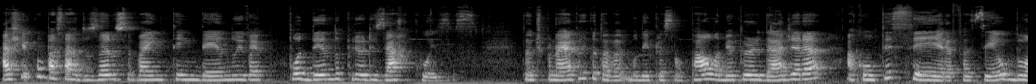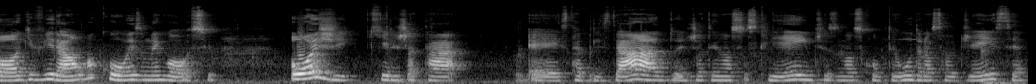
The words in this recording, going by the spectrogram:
Acho que com o passar dos anos você vai entendendo e vai podendo priorizar coisas. Então, tipo, na época que eu tava, mudei pra São Paulo, a minha prioridade era acontecer, era fazer o blog virar uma coisa, um negócio. Hoje, que ele já tá é, estabilizado, a gente já tem nossos clientes, nosso conteúdo, nossa audiência,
